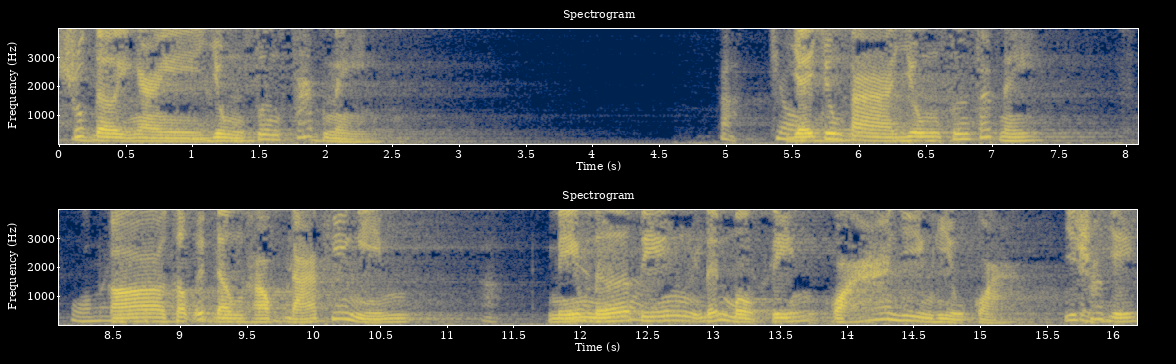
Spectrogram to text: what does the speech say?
Suốt đời ngài dùng phương pháp này. Vậy chúng ta dùng phương pháp này có không ít đồng học đã thí nghiệm. Niệm nửa tiếng đến một tiếng Quả nhiên hiệu quả. Vì sao vậy?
